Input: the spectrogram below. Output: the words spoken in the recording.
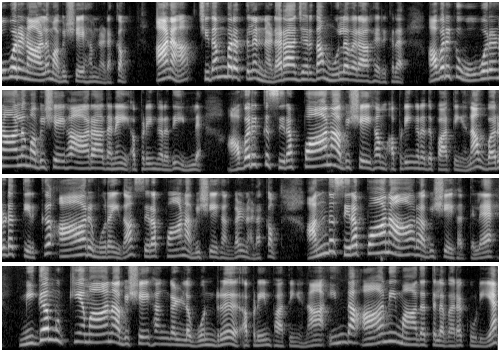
ஒவ்வொரு நாளும் அபிஷேகம் நடக்கும். ஆனா சிதம்பரத்துல நடராஜர் தான் மூலவராக இருக்கிறார். அவருக்கு ஒவ்வொரு நாளும் அபிஷேக ஆராதனை அப்படிங்கிறது இல்லை. அவருக்கு சிறப்பான அபிஷேகம் அப்படிங்கிறது பார்த்தீங்கன்னா வருடத்திற்கு ஆறு முறை தான் சிறப்பான அபிஷேகங்கள் நடக்கும். அந்த சிறப்பான ஆறு அபிஷேகத்துல மிக முக்கியமான அபிஷேகங்கள்ல ஒன்று அப்படின்னு பார்த்தீங்கன்னா இந்த ஆனி மாதத்துல வரக்கூடிய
